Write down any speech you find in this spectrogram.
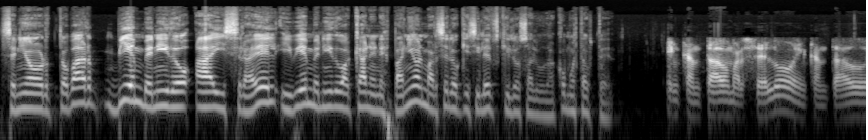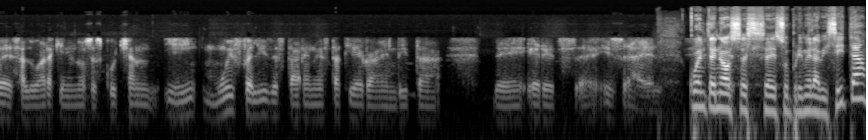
Señor Tobar, bienvenido a Israel y bienvenido a en español. Marcelo Kisilevsky lo saluda. ¿Cómo está usted? Encantado, Marcelo, encantado de saludar a quienes nos escuchan y muy feliz de estar en esta tierra bendita de Eretz eh, Israel. Cuéntenos, ¿es su primera visita?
